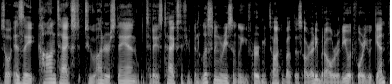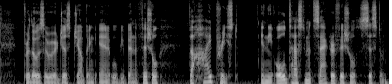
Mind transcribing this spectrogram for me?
So, as a context to understand today's text, if you've been listening recently, you've heard me talk about this already, but I'll review it for you again. For those who are just jumping in, it will be beneficial. The high priest in the Old Testament sacrificial system,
